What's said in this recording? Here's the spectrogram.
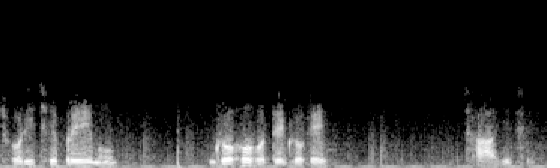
ঝরিছে প্রেম গ্রহ হতে গ্রহে ছাইছে।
